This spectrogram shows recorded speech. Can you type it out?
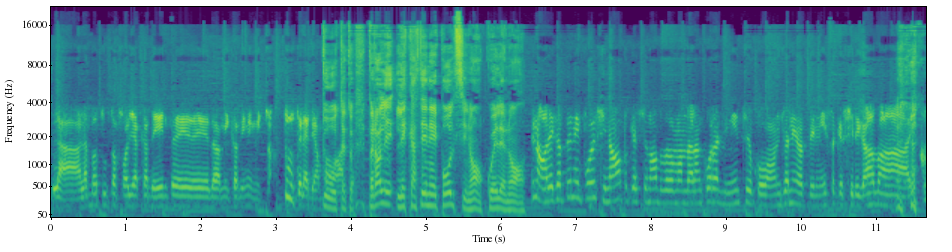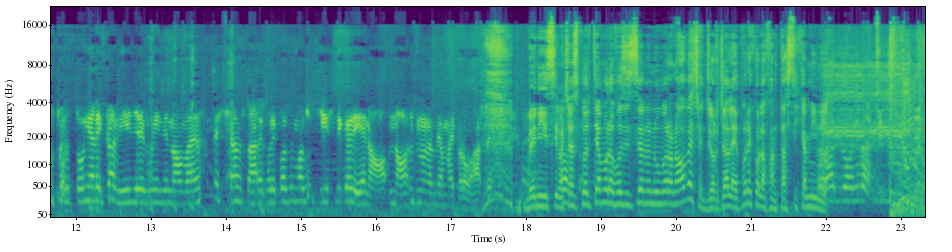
La, la battuta foglia cadente dell'amica di Mimì, cioè, tutte le abbiamo Tutte, tu- però le, le catene ai polsi no, quelle no. No, le catene ai polsi no, perché sennò dovevamo andare ancora all'inizio con Gianni da tennista che si legava i copertoni alle caviglie, quindi no, beh, lasciamo stare quelle cose masochistiche lì, no, no, non le abbiamo mai provate. Benissimo, ci Ok. ascoltiamo la posizione numero 9, c'è Giorgia Lepore con la fantastica Mimì. Radio Animati, numero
